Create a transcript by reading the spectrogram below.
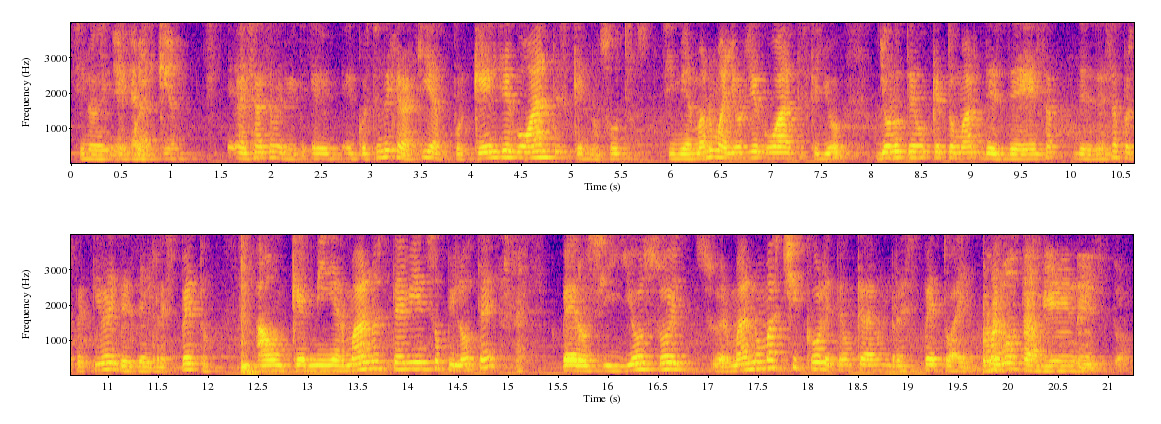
sino en, jerarquía. Exactamente, en, cuestión de jerarquía, porque él llegó antes que nosotros. Si mi hermano mayor llegó antes que yo, yo lo tengo que tomar desde esa, desde esa perspectiva y desde el respeto. Aunque mi hermano esté bien sopilote, pero si yo soy su hermano más chico, le tengo que dar un respeto a él. Vemos también esto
